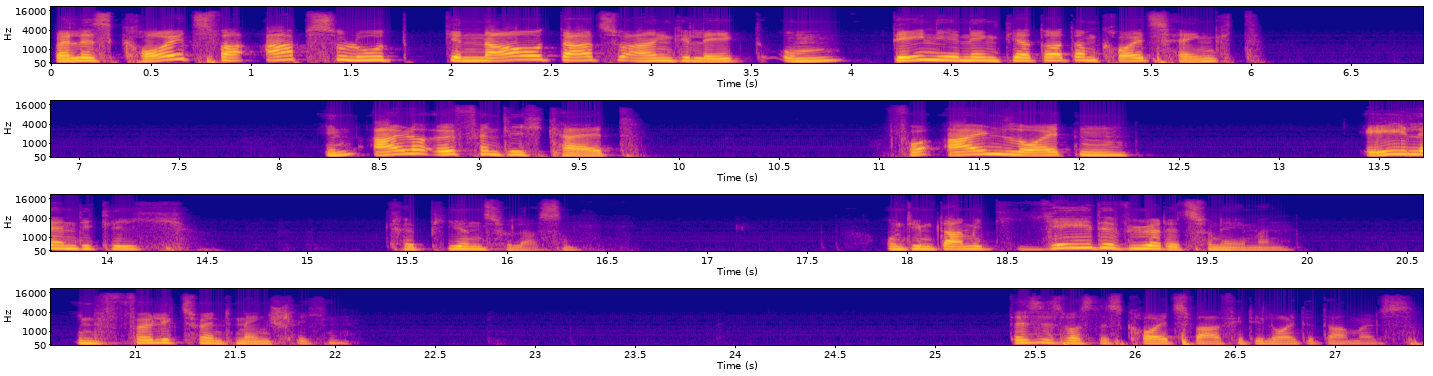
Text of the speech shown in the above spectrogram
Weil das Kreuz war absolut genau dazu angelegt, um denjenigen, der dort am Kreuz hängt, in aller Öffentlichkeit vor allen Leuten elendiglich krepieren zu lassen und ihm damit jede Würde zu nehmen, ihn völlig zu entmenschlichen. Das ist, was das Kreuz war für die Leute damals.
